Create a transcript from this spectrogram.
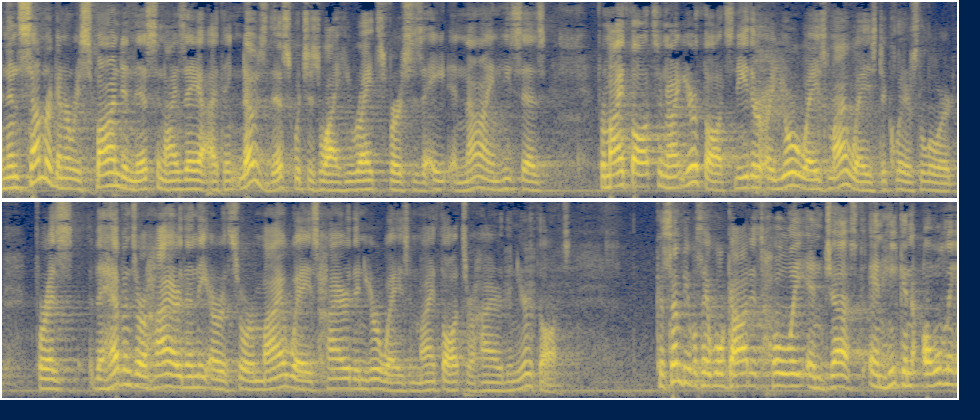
And then some are going to respond in this, and Isaiah, I think, knows this, which is why he writes verses 8 and 9. He says, For my thoughts are not your thoughts, neither are your ways my ways, declares the Lord. For as the heavens are higher than the earth, so are my ways higher than your ways, and my thoughts are higher than your thoughts. Because some people say, well, God is holy and just, and he can only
